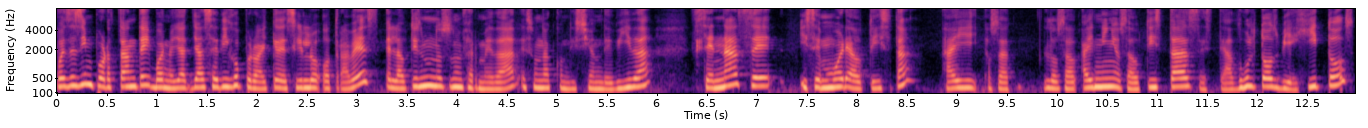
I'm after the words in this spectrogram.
Pues es importante, y bueno, ya, ya se dijo, pero hay que decirlo otra vez, el autismo no es una enfermedad, es una condición de vida. Se nace y se muere autista. Hay, o sea, los, hay niños autistas, este, adultos, viejitos.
